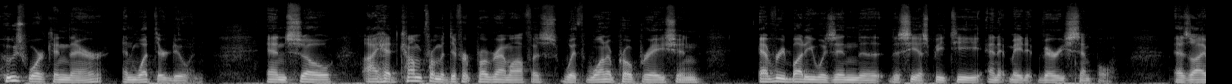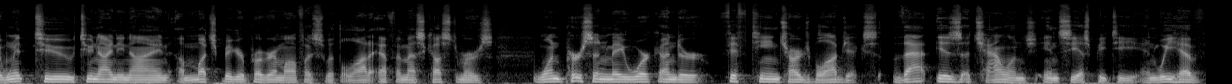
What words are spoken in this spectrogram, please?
who's working there, and what they're doing. And so I had come from a different program office with one appropriation. Everybody was in the, the CSPT, and it made it very simple. As I went to 299, a much bigger program office with a lot of FMS customers, one person may work under 15 chargeable objects. That is a challenge in CSPT, and we have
